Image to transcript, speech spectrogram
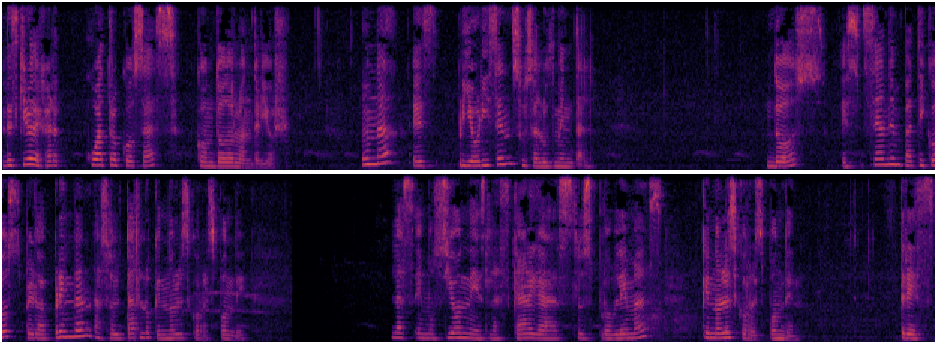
les quiero dejar cuatro cosas con todo lo anterior. Una es prioricen su salud mental. Dos es sean empáticos, pero aprendan a soltar lo que no les corresponde las emociones, las cargas, los problemas que no les corresponden. 3.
